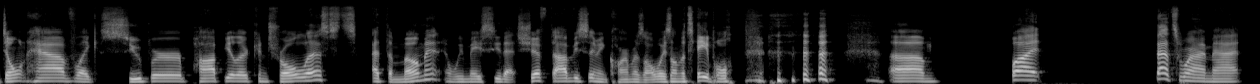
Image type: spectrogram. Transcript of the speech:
don't have like super popular control lists at the moment, and we may see that shift. Obviously, I mean, Karma's always on the table. um, but that's where I'm at.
